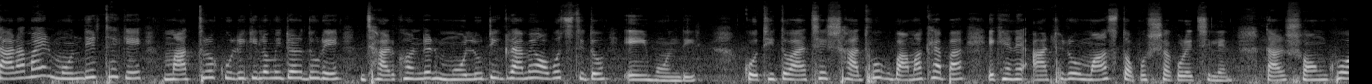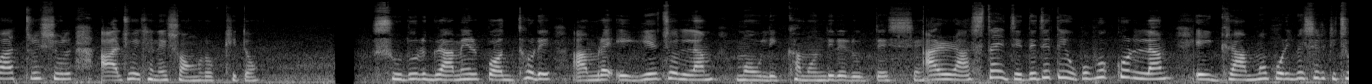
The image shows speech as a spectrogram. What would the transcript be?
তারা মায়ের মন্দির থেকে মাত্র কুড়ি কিলোমিটার দূরে ঝাড়খণ্ডের মলুটি গ্রামে অবস্থিত এই মন্দির। কথিত আছে, সাধক বামাখ্যাপা এখানে আঠেরো মাস তপস্যা করেছিলেন। তার শঙ্খ আর ত্রিশূল আজও এখানে সংরক্ষিত। সুদূর গ্রামের পথ ধরে আমরা এগিয়ে চললাম মৌলিক্ষা মন্দিরের উদ্দেশ্যে। আর রাস্তায় যেতে যেতে উপভোগ করলাম এই গ্রাম্য পরিবেশের কিছু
